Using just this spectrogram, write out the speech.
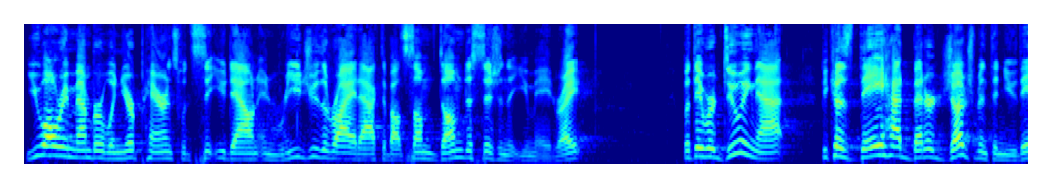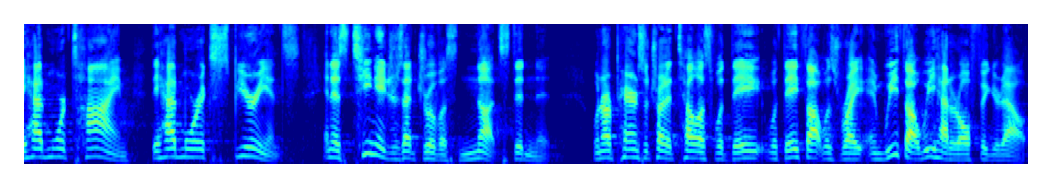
you all remember when your parents would sit you down and read you the riot act about some dumb decision that you made, right? But they were doing that because they had better judgment than you. They had more time, they had more experience. And as teenagers, that drove us nuts, didn't it? When our parents would try to tell us what they, what they thought was right, and we thought we had it all figured out.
